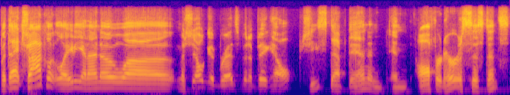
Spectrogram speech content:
But that chocolate lady, and I know uh, Michelle Goodbread's been a big help. She stepped in and, and offered her assistance.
